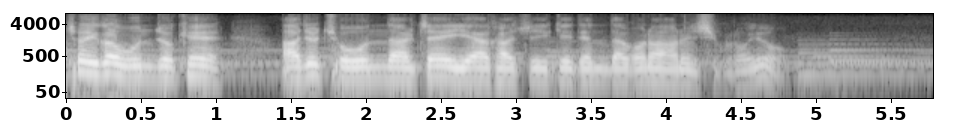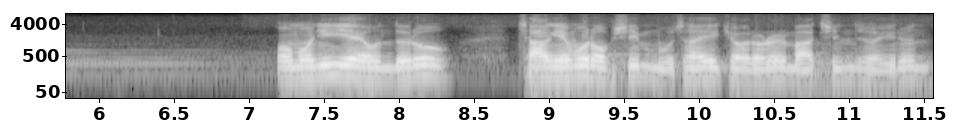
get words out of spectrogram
저희가 운 좋게 아주 좋은 날짜에 예약할 수 있게 된다거나 하는 식으로요. 어머니 예언대로 장애물 없이 무사히 결혼을 마친 저희는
